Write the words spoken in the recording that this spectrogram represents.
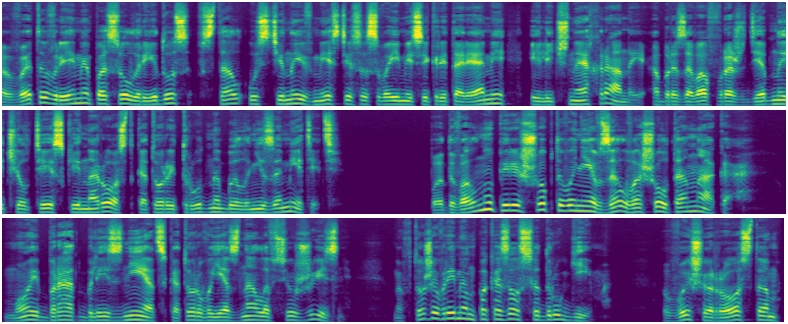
В это время посол Ридус встал у стены вместе со своими секретарями и личной охраной, образовав враждебный челтейский нарост, который трудно было не заметить. Под волну перешептывания в зал вошел Танака, мой брат-близнец, которого я знала всю жизнь, но в то же время он показался другим. Выше ростом,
